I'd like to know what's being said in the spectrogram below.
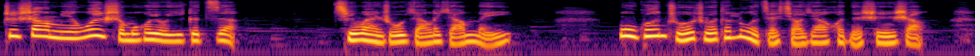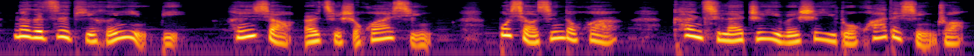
这上面为什么会有一个字？秦婉如扬了扬眉，目光灼灼的落在小丫鬟的身上。那个字体很隐蔽，很小，而且是花形。不小心的话，看起来只以为是一朵花的形状。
